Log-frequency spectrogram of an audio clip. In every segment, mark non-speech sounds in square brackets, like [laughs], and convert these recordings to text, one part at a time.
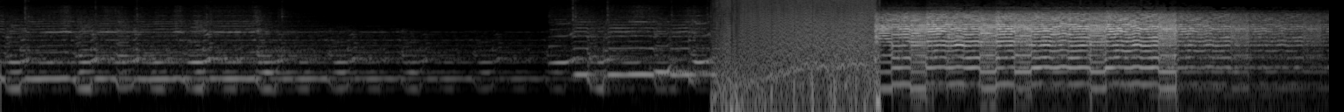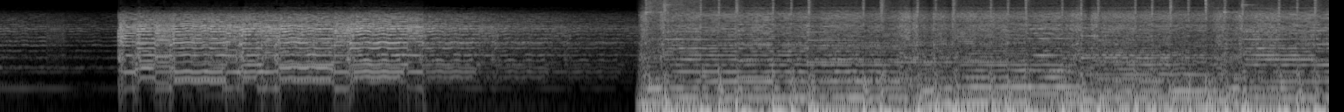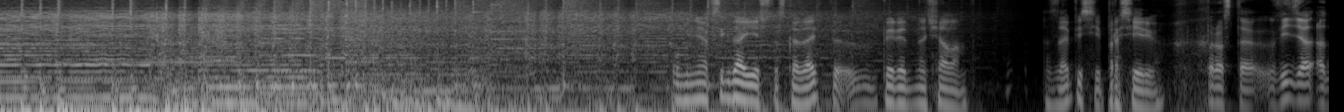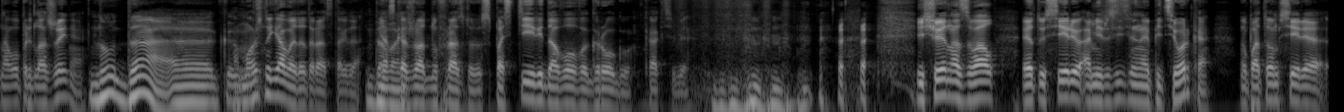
У всегда есть что сказать п- перед началом записи про серию. Просто в виде одного предложения. Ну да. э, А можно я в этот раз тогда? Давай. Я скажу одну фразу. Спасти рядового Грогу. Как тебе? [laughs] Еще я назвал эту серию «Омерзительная пятерка», но потом серия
